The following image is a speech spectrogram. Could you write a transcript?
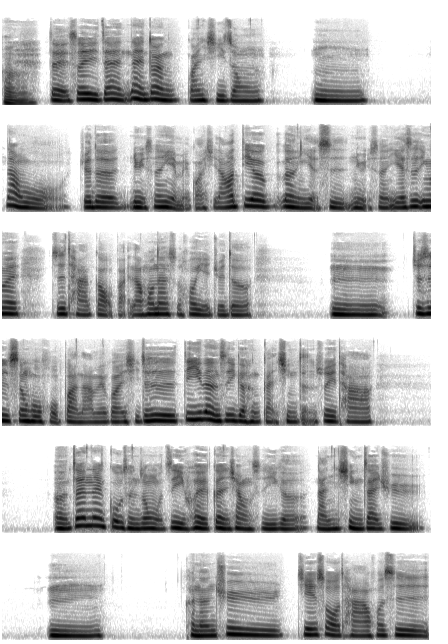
嗯 对，所以在那一段关系中，嗯，让我觉得女生也没关系。然后第二任也是女生，也是因为就是他告白，然后那时候也觉得，嗯，就是生活伙伴啊，没关系。就是第一任是一个很感性的人，所以他，嗯、在那过程中，我自己会更像是一个男性再去，嗯，可能去接受他，或是。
